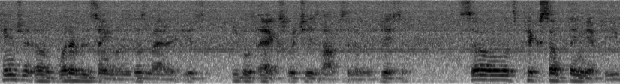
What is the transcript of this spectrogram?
tangent of whatever this angle is, doesn't matter, is equals x, which is opposite over adjacent. So let's pick something nifty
